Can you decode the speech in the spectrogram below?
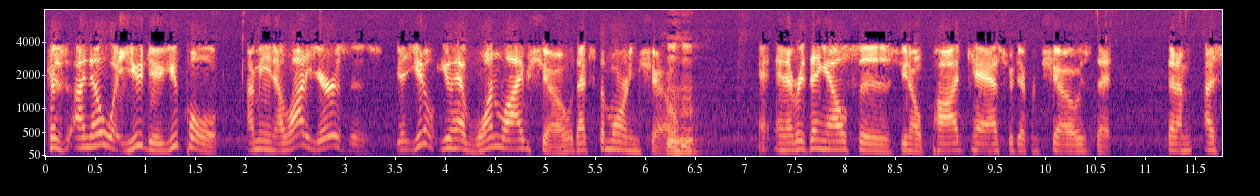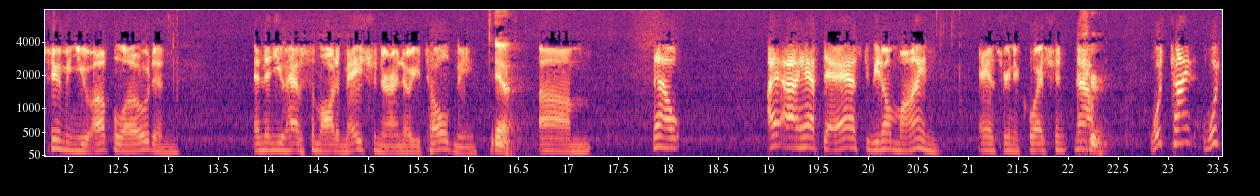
because I know what you do. You pull. I mean, a lot of yours is you- you don't. You have one live show. That's the morning show, Mhm. and, and everything else is you know podcasts or different shows that that I'm assuming you upload and and then you have some automation there. I know you told me. Yeah. Um, now, I, I have to ask if you don't mind answering the question. Now, Sure. what kind, what,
